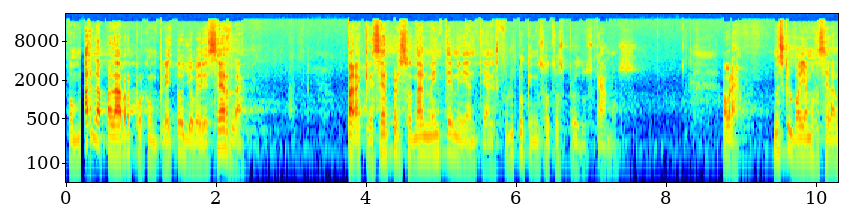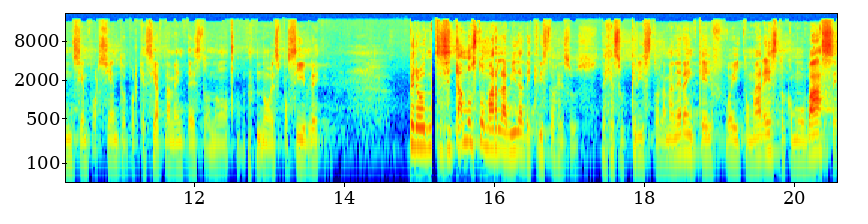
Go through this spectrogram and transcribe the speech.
tomar la palabra por completo y obedecerla para crecer personalmente mediante el fruto que nosotros produzcamos. Ahora, no es que lo vayamos a hacer a un 100%, porque ciertamente esto no, no es posible. Pero necesitamos tomar la vida de Cristo Jesús, de Jesucristo, la manera en que Él fue y tomar esto como base,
